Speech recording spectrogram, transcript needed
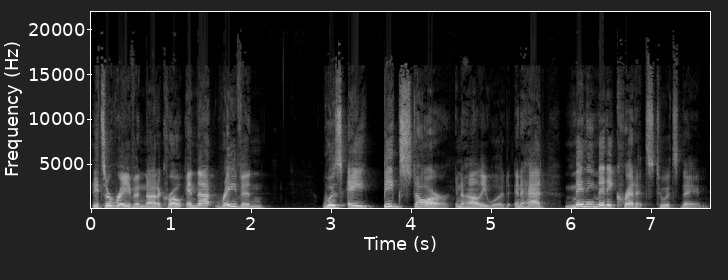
it's a raven, not a crow. And that raven was a big star in Hollywood and had many, many credits to its name.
